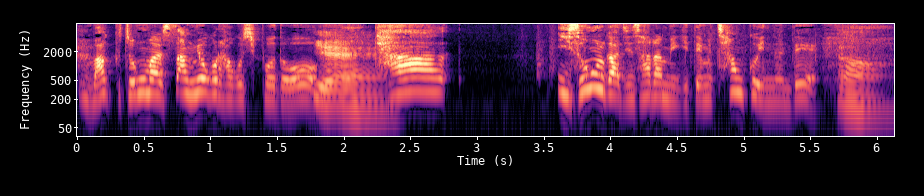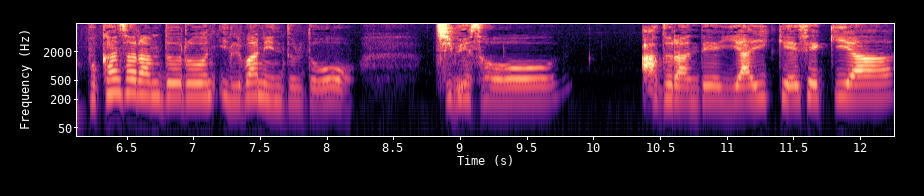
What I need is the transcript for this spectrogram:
막 정말 쌍욕을 하고 싶어도 예. 다 이성을 가진 사람이기 때문에 참고 있는데 어. 북한 사람들은 일반인들도 집에서 아들한테 야 이 개새끼야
